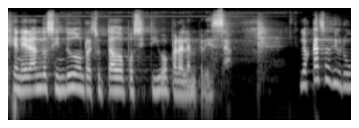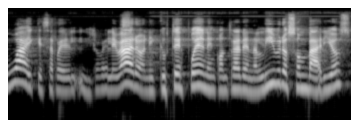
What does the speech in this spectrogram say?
generando sin duda un resultado positivo para la empresa. Los casos de Uruguay que se relevaron y que ustedes pueden encontrar en el libro son varios.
